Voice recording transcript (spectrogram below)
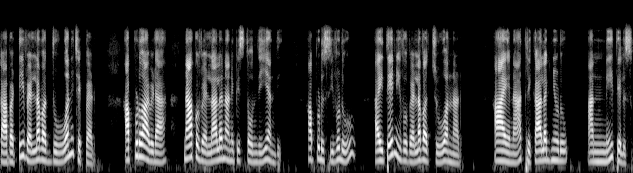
కాబట్టి వెళ్ళవద్దు అని చెప్పాడు. అప్పుడు ఆవిడ నాకు వెళ్ళాలని అనిపిస్తోంది అంది. అప్పుడు శివుడు అయితే నీవు వెళ్ళవచ్చు అన్నాడు. ఆయన త్రికాలజ్ఞుడు అన్నీ తెలుసు.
